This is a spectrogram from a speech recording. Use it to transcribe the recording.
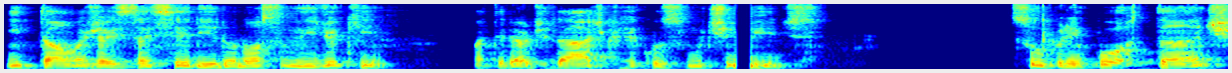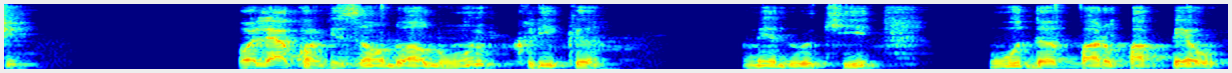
Então, já está inserido o nosso vídeo aqui. Material didático, recursos multimídia. Super importante olhar com a visão do aluno, clica no menu aqui, muda para o papel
